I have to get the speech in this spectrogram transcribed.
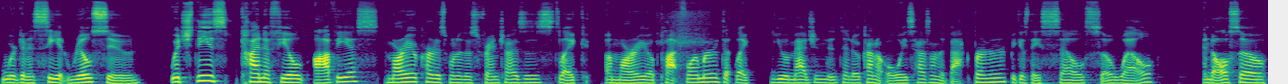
We're going to see it real soon, which these kind of feel obvious. Mario Kart is one of those franchises, like a Mario platformer, that like you imagine Nintendo kind of always has on the back burner because they sell so well. And also,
